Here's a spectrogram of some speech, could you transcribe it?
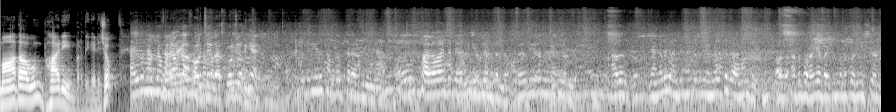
മാതാവും ഭാര്യയും പ്രതികരിച്ചു പ്രകൃതിയിൽ സംതൃപ്തരാണ് ഭഗവാന്റെ പേര് വീട്ടിലുണ്ടല്ലോ. പ്രകൃതിയുടെ വീട്ടിലുണ്ട്. അത് ഞങ്ങൾ കണ്ടിട്ട് നിങ്ങൾക്ക് കാണാൻ പറ്റും. അത് അത് പുറകെ പറ്റും എന്നുള്ള പ്രതീക്ഷയുണ്ട്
